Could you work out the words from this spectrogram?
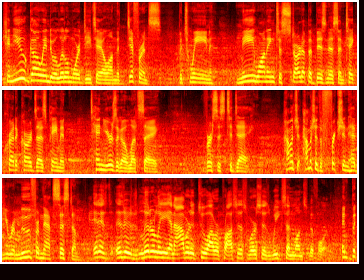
Can you go into a little more detail on the difference between me wanting to start up a business and take credit cards as payment 10 years ago, let's say, versus today? How much, how much of the friction have you removed from that system? It is, it is literally an hour to two hour process versus weeks and months before. And but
